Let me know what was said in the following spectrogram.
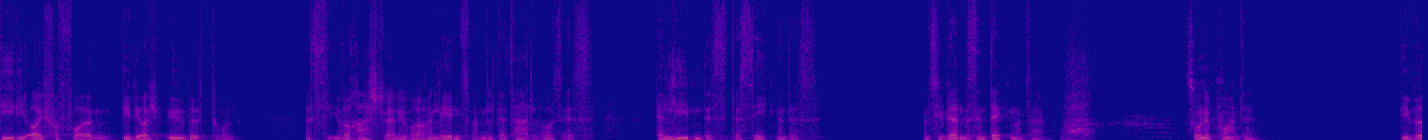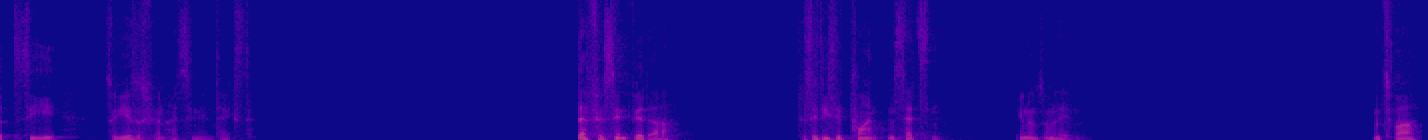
die, die euch verfolgen, die, die euch übel tun, dass sie überrascht werden über euren Lebenswandel, der tadellos ist, der liebend ist, der segnend ist. Und sie werden es entdecken und sagen, wow, so eine Pointe, die wird sie zu Jesus führen, heißt sie in dem Text. Dafür sind wir da, dass wir diese Pointen setzen in unserem Leben. Und zwar,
